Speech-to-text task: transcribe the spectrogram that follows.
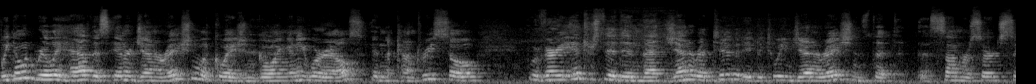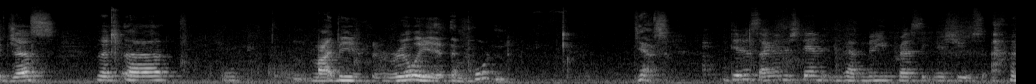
we don't really have this intergenerational equation going anywhere else in the country, so we're very interested in that generativity between generations that uh, some research suggests that uh, might be really important. Yes. Dennis, I understand that you have many pressing issues.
